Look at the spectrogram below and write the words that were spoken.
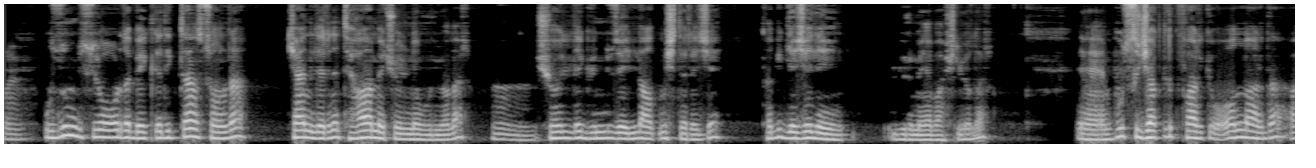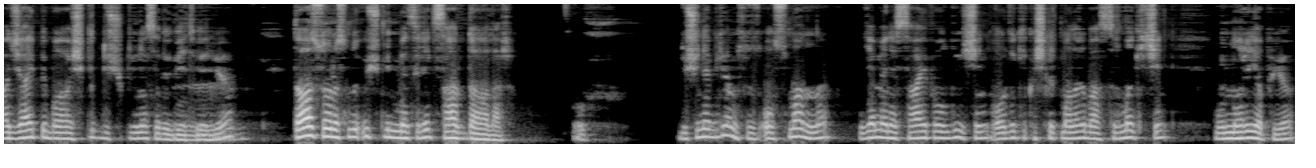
Evet. Uzun bir süre orada bekledikten sonra kendilerini Tehame çölüne vuruyorlar. Hmm. Çölde gündüz 50-60 derece. Tabi geceleyin yürümeye başlıyorlar. Ee, bu sıcaklık farkı onlarda acayip bir bağışıklık düşüklüğüne sebebiyet Hmm. veriyor. Daha sonrasında 3000 metrelik Sarp Dağlar. Of. Düşünebiliyor musunuz? Osmanlı Yemen'e sahip olduğu için oradaki kışkırtmaları bastırmak için bunları yapıyor.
